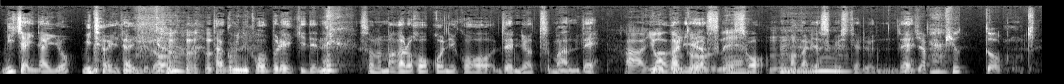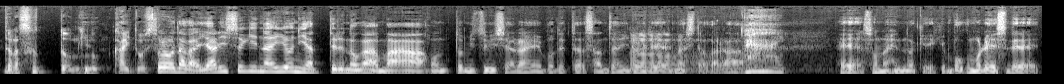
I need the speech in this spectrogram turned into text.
見ちゃいないよ。見てはいないけど巧みにこうブレーキでねその曲がる方向にこう前輪をつまんでああ曲がりやすく、ねそう、うん。曲がりやすくしてるんで。じゃあピュッと切ったらスッとの解凍して。それをだからやりすぎないようにやってるのがまあ本当三菱やランエボでた散々いろいろやりましたからえーその辺の経験僕もレースで、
